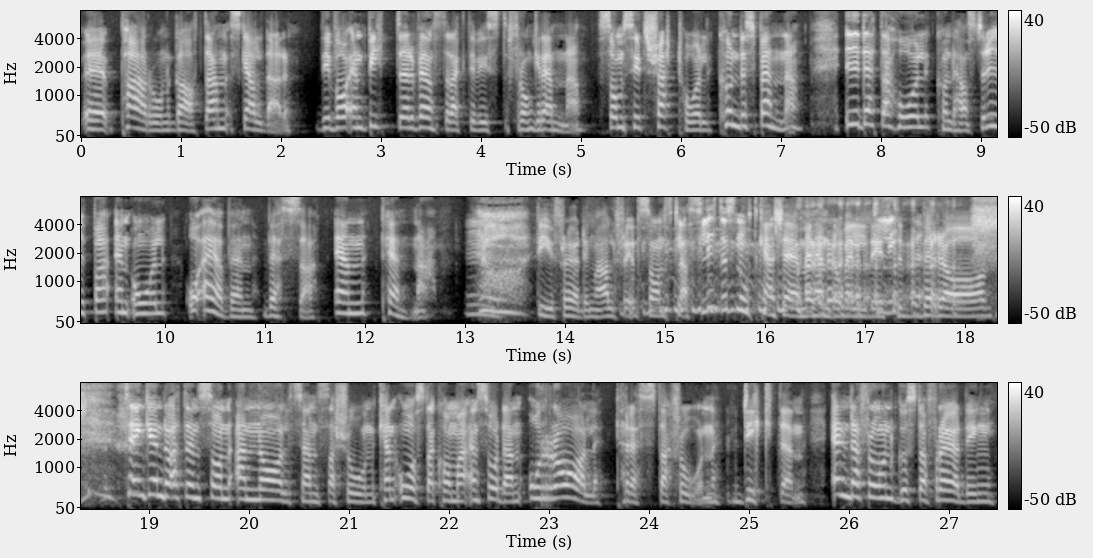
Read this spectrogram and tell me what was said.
Eh, Parongatan skaldar. Det var en bitter vänsteraktivist från Gränna som sitt stjärthål kunde spänna. I detta hål kunde han strypa en ål och även vässa en penna. Mm. Det är ju Fröding och Alfredssons klass. Lite snott kanske, men ändå väldigt bra. Tänk ändå att en sån analsensation kan åstadkomma en sådan oral prestation, dikten. Ända från Gustaf Fröding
